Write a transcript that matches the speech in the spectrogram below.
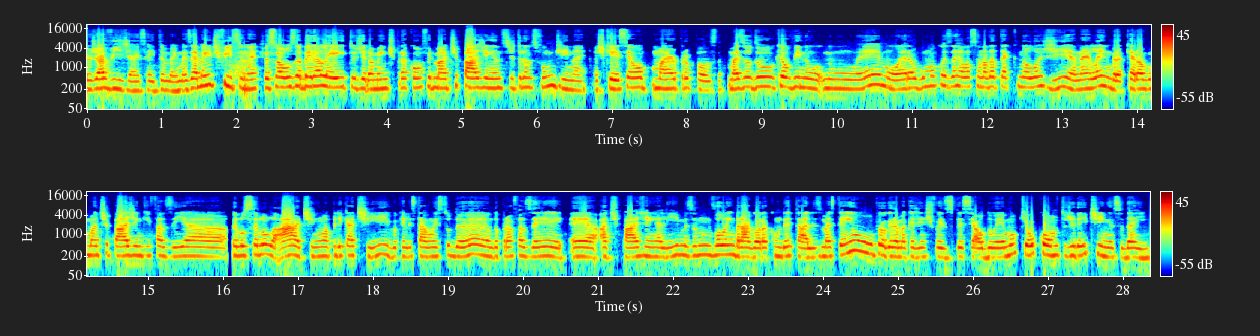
eu já vi já isso aí também, mas é meio difícil, né, o pessoal usa beira-leito, geralmente, para confirmar a tipagem antes de transfundir, né, acho que esse é o maior propósito. Mas o do que eu vi no, no emo era alguma coisa relacionada à tecnologia, né, lembra? Que era alguma tipagem que fazia pelo celular, tinha um aplicativo que eles estavam estudando para fazer é, a tipagem ali, mas eu não vou lembrar agora com detalhes. Mas tem um programa que a gente fez especial do emo que eu conto direitinho isso daí,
